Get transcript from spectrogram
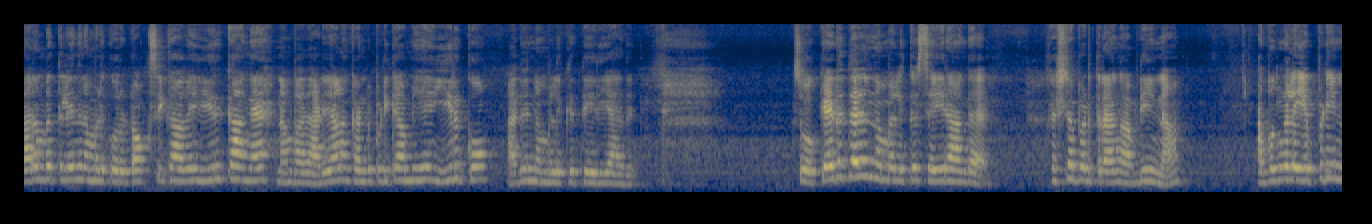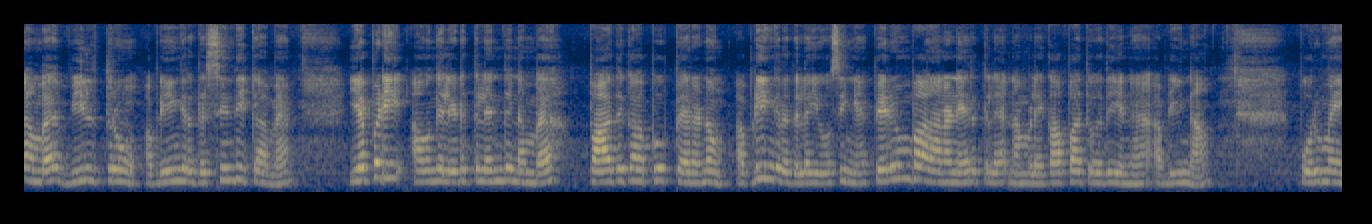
ஆரம்பத்துலேருந்து நம்மளுக்கு ஒரு டாக்ஸிக்காகவே இருக்காங்க நம்ம அதை அடையாளம் கண்டுபிடிக்காமையே இருக்கோம் அது நம்மளுக்கு தெரியாது. ஸோ கெடுதல் நம்மளுக்கு செய்கிறாங்க கஷ்டப்படுத்துகிறாங்க அப்படின்னா அவங்கள எப்படி நம்ம வீழ்த்துறோம் அப்படிங்கிறத சிந்திக்காம எப்படி அவங்களிடத்துலேருந்து நம்ம பாதுகாப்பு பெறணும் அப்படிங்கிறதுல யோசிங்க. பெரும்பாலான நேரத்தில் நம்மளை காப்பாற்றுவது என்ன அப்படின்னா பொறுமை.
